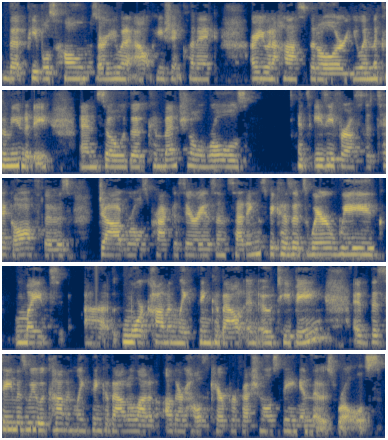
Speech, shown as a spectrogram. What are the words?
the people's homes? Are you in an outpatient clinic? Are you in a hospital? Are you in the community? And so the conventional roles, it's easy for us to tick off those job roles, practice areas, and settings because it's where we might uh, more commonly think about an OT being, the same as we would commonly think about a lot of other healthcare professionals being in those roles.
